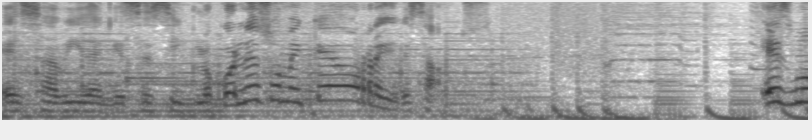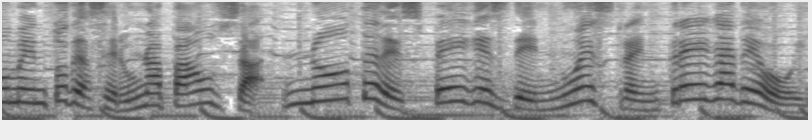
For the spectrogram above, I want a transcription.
esa vida en ese ciclo. Con eso me quedo, regresamos. Es momento de hacer una pausa. No te despegues de nuestra entrega de hoy.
